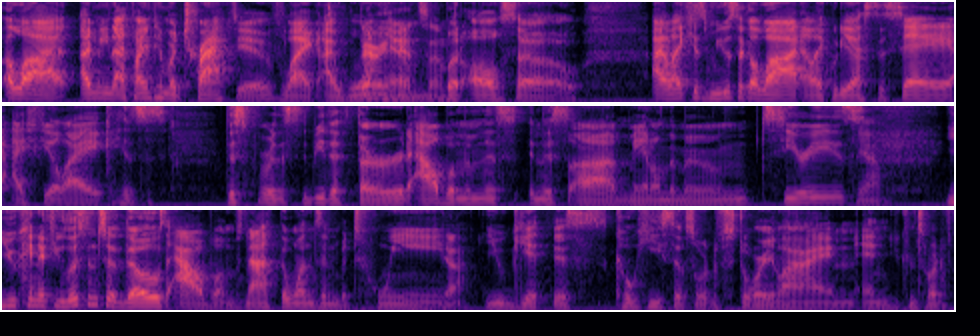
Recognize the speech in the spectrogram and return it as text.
a lot. I mean, I find him attractive. Like I want Very him, handsome. but also I like his music a lot. I like what he has to say. I feel like his this for this to be the third album in this in this uh, Man on the Moon series. Yeah. You can if you listen to those albums, not the ones in between. Yeah. You get this cohesive sort of storyline, and you can sort of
